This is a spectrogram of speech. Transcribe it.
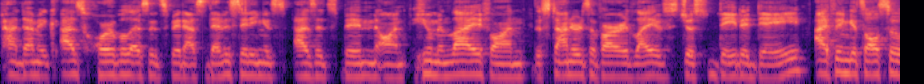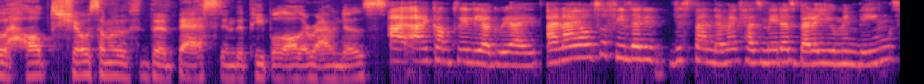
pandemic, as horrible as it's been, as devastating as, as it's been on human life, on the standards of our lives just day to day, I think it's also helped show some of the best in the people all around us. I, I completely agree. I, and I also feel that it, this pandemic has made us better human beings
